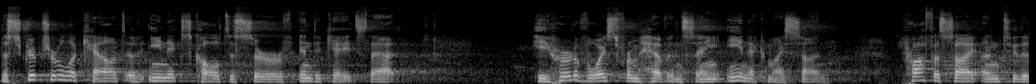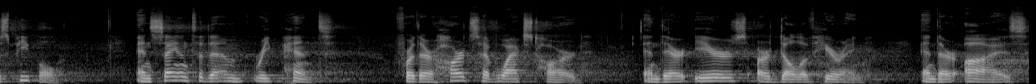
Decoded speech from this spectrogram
The scriptural account of Enoch's call to serve indicates that he heard a voice from heaven saying, Enoch, my son, prophesy unto this people, and say unto them, Repent, for their hearts have waxed hard, and their ears are dull of hearing, and their eyes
